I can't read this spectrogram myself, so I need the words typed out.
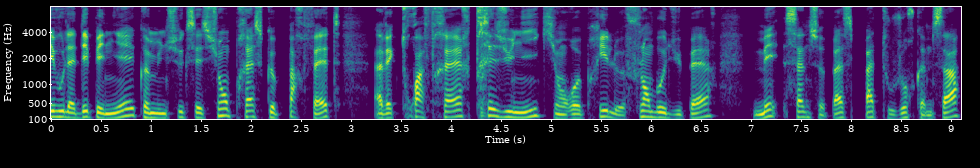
et vous la dépeignez comme une succession presque parfaite, avec trois frères très unis qui ont repris le flambeau du père, mais ça ne se passe pas toujours comme ça,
